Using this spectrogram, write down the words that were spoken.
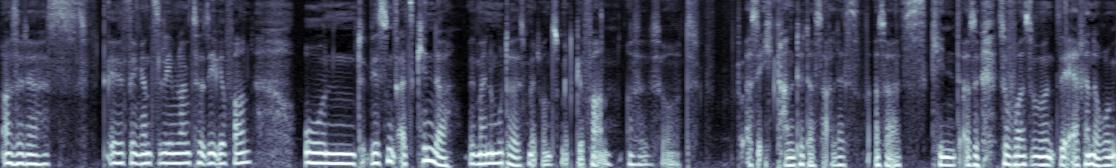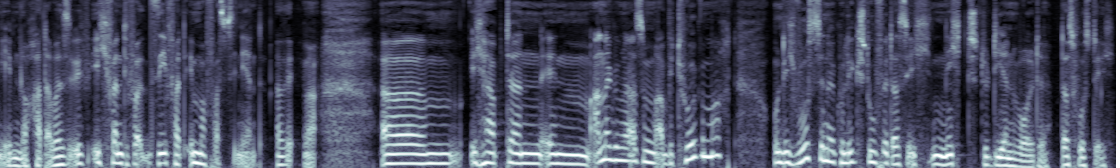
Also der ist, der ist sein ganzes Leben lang zur See gefahren. Und wir sind als Kinder, meine Mutter ist mit uns mitgefahren. Also so, also ich kannte das alles, also als Kind, also so was, man die Erinnerung eben noch hat. Aber ich fand die Seefahrt immer faszinierend. Also ja. Ähm, ich habe dann im anderen Gymnasium Abitur gemacht und ich wusste in der Kollegstufe, dass ich nicht studieren wollte. Das wusste ich.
